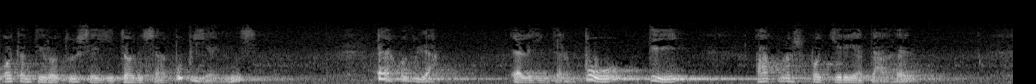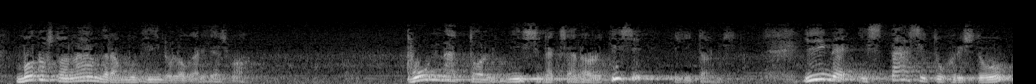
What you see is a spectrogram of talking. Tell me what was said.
όταν τη ρωτούσε η γειτόνισσα πού πηγαίνεις; Έχω δουλειά έλεγε η μητέρα πού, τι; Άκου να σου πω κυρία Τάδε μόνο στον άντρα μου δίνω λογαριασμό πού να τολμήσει να ξαναρωτήσει η γειτόνισσα είναι η στάση του Χριστού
